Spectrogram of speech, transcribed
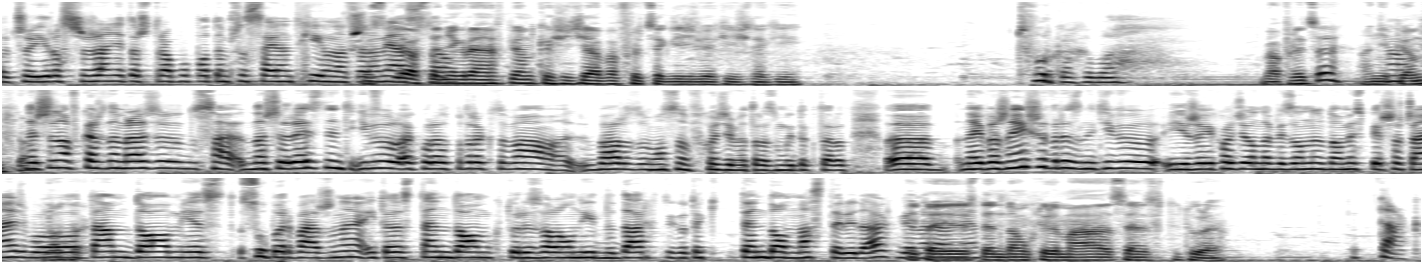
e, czyli rozszerzenie też tropu potem przez Silent Hill na całe miasto. ostatnio grałem w piątkę, siedziała w Afryce gdzieś w jakiejś takiej... Czwórka chyba. W Afryce? A nie No. piątka? Znaczy, no w każdym razie, znaczy Resident Evil akurat potraktowałam, bardzo mocno wchodzimy teraz w mój doktorat. E, najważniejszy w Resident Evil, jeżeli chodzi o nawiedzony dom, jest pierwsza część, bo No tak. tam dom jest super ważny i to jest ten dom, który zwalony in the dark, tylko taki ten dom na sterydach I to generalnie. jest ten dom, który ma sens w tytule. Tak.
